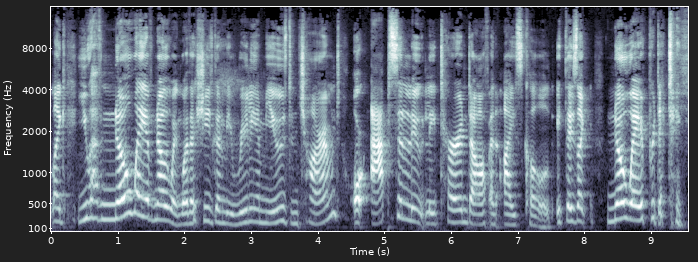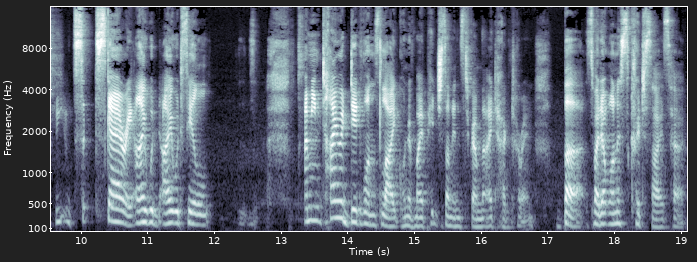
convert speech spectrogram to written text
Like, you have no way of knowing whether she's going to be really amused and charmed or absolutely turned off and ice cold. It, there's like no way of predicting. It's scary. I would I would feel I mean, Tyra did once like one of my pictures on Instagram that I tagged her in, but so I don't want to criticize her.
